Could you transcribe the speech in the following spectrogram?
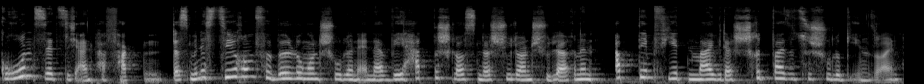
grundsätzlich ein paar Fakten. Das Ministerium für Bildung und Schule in NRW hat beschlossen, dass Schüler und Schülerinnen ab dem 4. Mai wieder schrittweise zur Schule gehen sollen.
